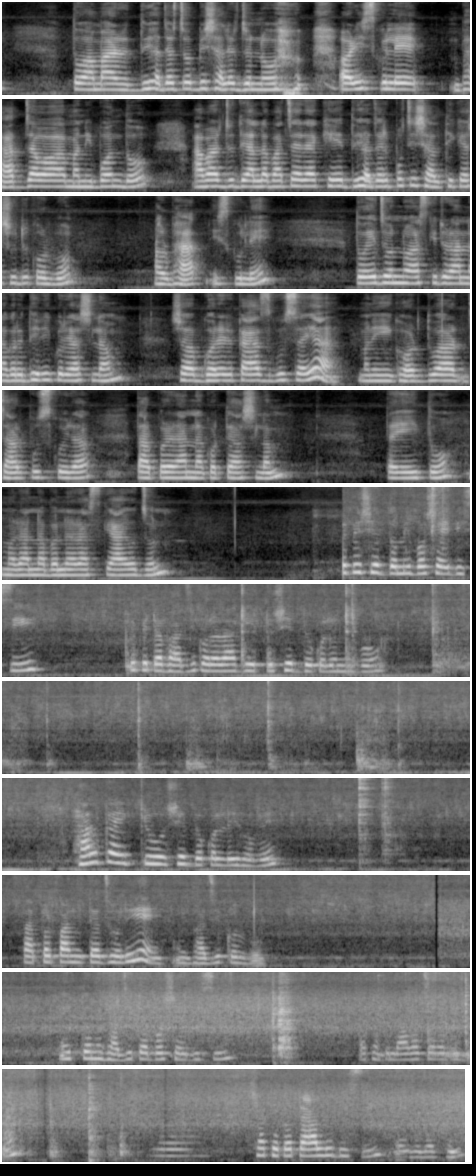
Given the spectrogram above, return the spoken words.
তো আমার দুই হাজার চব্বিশ সালের জন্য ওর স্কুলে ভাত যাওয়া মানে বন্ধ। আবার যদি আল্লাহ বাঁচায় রাখে, দুই হাজার পঁচিশ সাল থেকে শুরু করব ওর ভাত স্কুলে। তো এই জন্য আজকে একটু রান্নাঘরে দেরি করে আসলাম। সব ঘরের কাজ গুছাইয়া মানে ঘর দুয়ার ঝাড়পুছ কইরা তারপরে রান্না করতে আসলাম। তাই এই তো আমার রান্না বান্নার আজকে আয়োজন। পেঁপে সেদ্ধ আমি বসাই দিছি। পেঁপেটা ভাজি করার আগে একটু সেদ্ধ করে নেব। হালকা একটু সেদ্ধ করলেই হবে। তারপর পানিটা ঝরিয়ে আমি ভাজি করব। এই তো আমি ভাজিটা বসাই দিছি। এখন তো লাড়াচাড়া দিব। সাথে কটা আলু দিছি, এই যে দেখুন।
